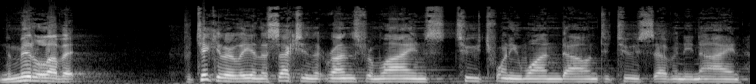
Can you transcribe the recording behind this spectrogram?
in the middle of it, particularly in the section that runs from lines 221 down to 279,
